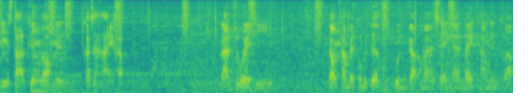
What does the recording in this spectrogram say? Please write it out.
รีสตาร์ทเครื่องรอบหนึ่งก็จะหายครับ ร้าน True IT เราทำให้คอมพิวเตอร์ของคุณกลับมาใช้งานได้ครั้งหนึ่งครับ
